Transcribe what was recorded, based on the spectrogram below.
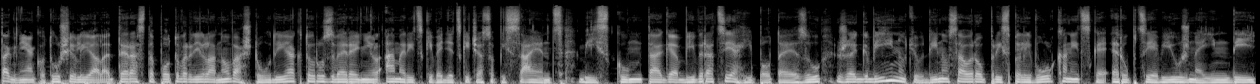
tak nejako tušili, ale teraz to potvrdila nová štúdia, ktorú zverejnil americký vedecký časopis Science. Výskum tak vyvracia hypotézu, že k vyhnutiu dinosaurov prispeli vulkanické erupcie v južnej Indii.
